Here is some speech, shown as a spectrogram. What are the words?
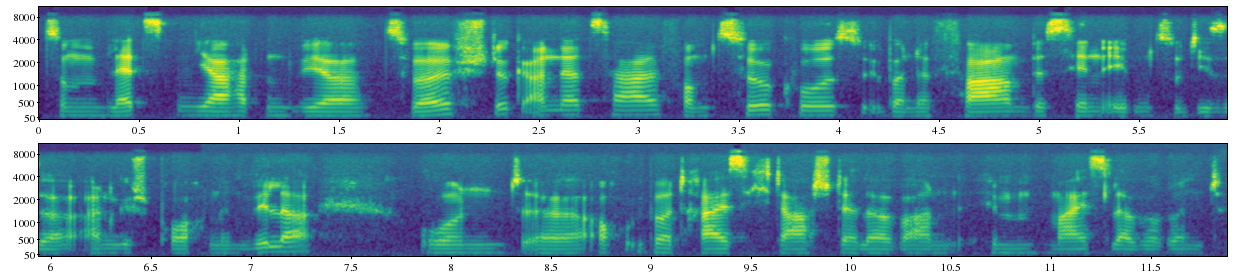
zum letzten Jahr hatten wir zwölf Stück an der Zahl, vom Zirkus über eine Farm bis hin eben zu dieser angesprochenen Villa. Und äh, auch über 30 Darsteller waren im Maislabyrinth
